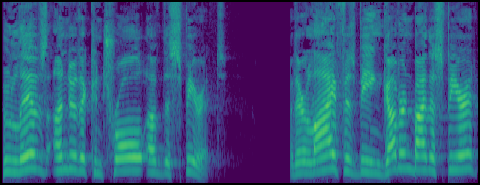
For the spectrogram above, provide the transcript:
who lives under the control of the Spirit. Their life is being governed by the Spirit.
